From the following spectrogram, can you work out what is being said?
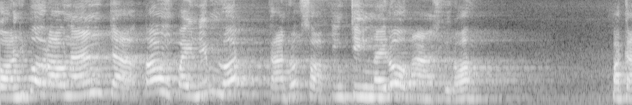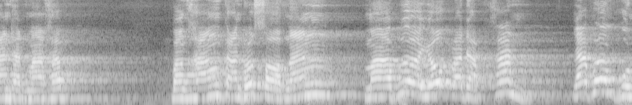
ก่อนที่พวกเรานั้นจะต้องไปลิ้มรสการทดสอบจริง ๆ ในโลกอาคิเราะห์ประการถัดมาครับ บางครั้งการทดสอบนั้นมาเพื่อยกระดับขั้น และเพิ่มพูน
